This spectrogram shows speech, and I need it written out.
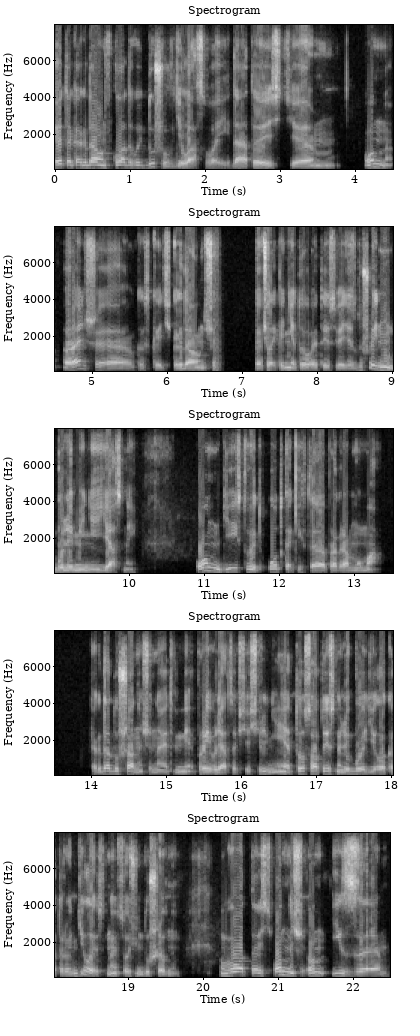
это когда он вкладывает душу в дела свои. Да? То есть эм, он раньше, как сказать, когда он, у человека нет этой связи с душой, ну, более-менее ясной, он действует от каких-то программ ума. Когда душа начинает проявляться все сильнее, то, соответственно, любое дело, которое он делает, становится очень душевным. Вот, то есть он, он из... Э,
